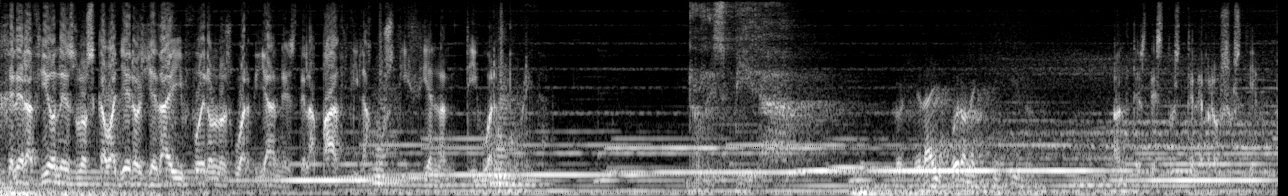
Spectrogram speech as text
generaciones los caballeros Jedi fueron los guardianes de la paz y la justicia en la antigua República. Respira. Los Jedi fueron extinguidos antes de estos tenebrosos tiempos.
